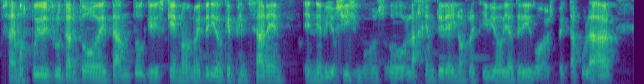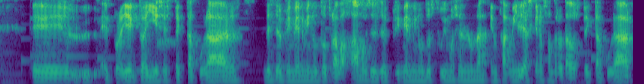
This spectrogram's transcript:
o sea, hemos podido disfrutar todo de tanto que es que no, no he tenido que pensar en, nerviosismos o la gente de ahí nos recibió, ya te digo, espectacular. El, proyecto allí es espectacular. Desde el primer minuto trabajamos, desde el primer minuto estuvimos en, una, en familias que nos han tratado espectacular.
